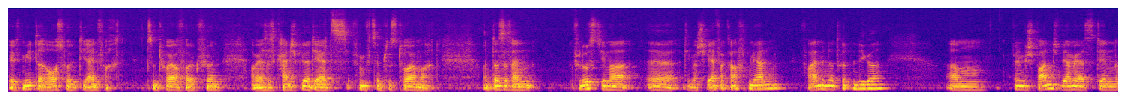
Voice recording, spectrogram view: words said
Elfmeter rausholt, die einfach zum Torerfolg führen. Aber er ist kein Spieler, der jetzt 15 plus Tore macht. Und das ist ein Verlust, den wir, äh, den wir schwer verkraften werden, vor allem in der dritten Liga. Ähm, bin gespannt. Wir haben jetzt den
